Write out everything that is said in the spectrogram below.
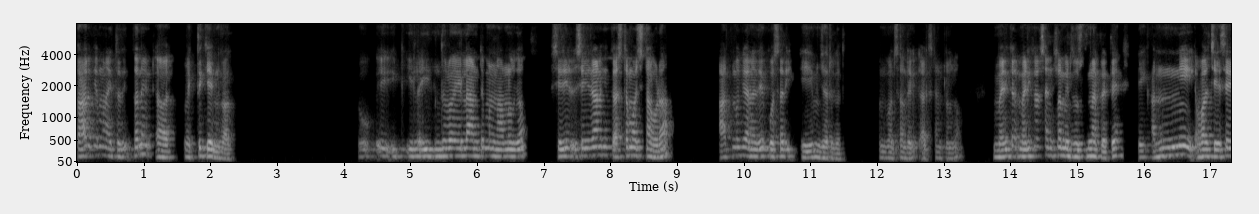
కారుకేమైనా అయితది. కానీ వ్యక్తికి ఏం కాదు. సో, ఇలా ఇందులో ఎలా అంటే మనం నార్మల్‌గా శరీర శరీరానికి కష్టం వచ్చినా కూడా ఆత్మకి అనేది ఒక్కోసారి ఏం జరగదు. కొన్ని కొన్ని సార్లు యాక్సిడెంట్‌లలో. మెడికల్ మెడికల్ సైన్స్‌లో మీరు చూసుకున్నట్లయితే అన్ని వాళ్ళు చేసే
